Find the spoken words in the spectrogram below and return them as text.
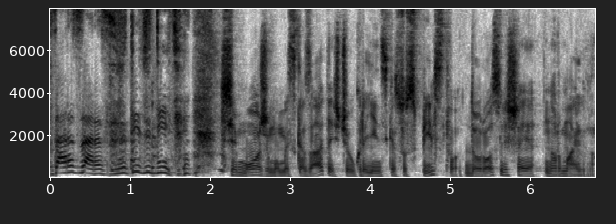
Зараз, зараз, ждіть, ждіть. Чи можемо ми сказати, що українське суспільство дорослішає нормально?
